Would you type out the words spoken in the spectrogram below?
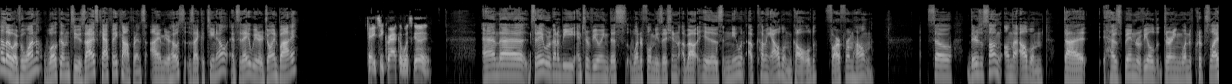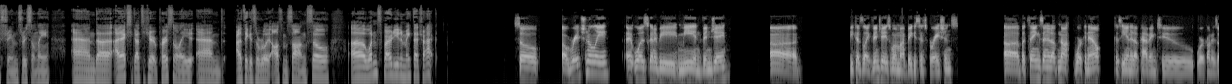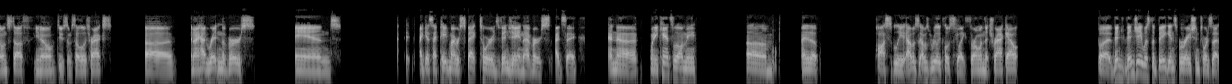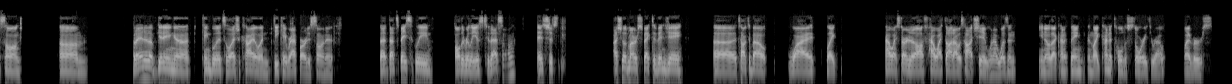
Hello, everyone. Welcome to Xy's Cafe Conference. I am your host, Zai Cucino, and today we are joined by. KT Crackah, what's good? And uh, today we're going to be interviewing this wonderful musician about his new and upcoming album called Far From Home. So, there's a song on the album that has been revealed during one of Crypt's live streams recently, and uh, I actually got to hear it personally, and I think it's a really awesome song. So, uh, what inspired you to make that track? So, originally it was going to be me and Vinjay, uh, because like Vinjay is one of my biggest inspirations. Uh, but things ended up not working out because he ended up having to work on his own stuff, you know, do some solo tracks. Uh, and I had written the verse, and I guess I paid my respect towards Vinjay in that verse, I'd say. And uh, when he canceled on me, um, I ended up possibly I was I was really close to like throwing the track out. But Vin, Vinjay was the big inspiration towards that song. Um, but I ended up getting uh, King Blitz, Elijah Kyle, and DK rap artists on it. That that's basically all there really is to that song. It's just I showed my respect to Vinjay, uh, talked about why, like, how I started off, how I thought I was hot shit when I wasn't, you know, that kind of thing, and like kind of told a story throughout my verse.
